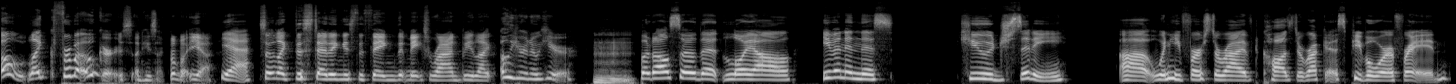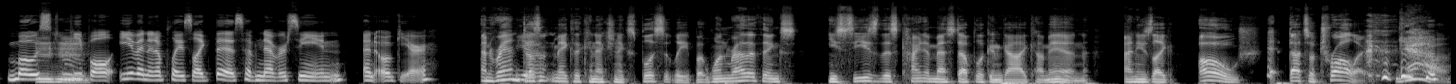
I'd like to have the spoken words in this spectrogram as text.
Oh, like from ogres. And he's like, blah, blah, yeah. Yeah. So like the steading is the thing that makes Rand be like, oh, you're no here. Hmm. But also that Loial, even in this huge city, uh, when he first arrived, caused a ruckus. People were afraid. Most Mhm. people, even in a place like this, have never seen an Ogier. And Rand Yeah. doesn't make the connection explicitly, but one rather thinks he sees this kind of messed up looking guy come in, and he's like, "Oh shit, that's a Trolloc." Yeah.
